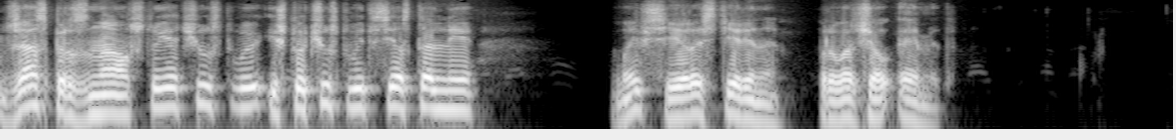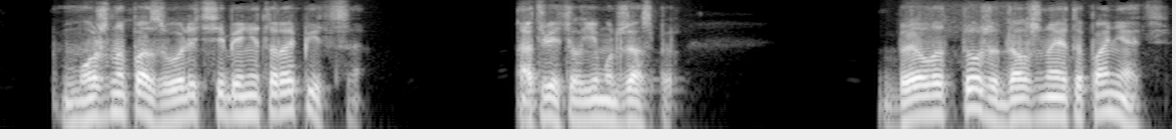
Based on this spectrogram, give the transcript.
Джаспер знал, что я чувствую, и что чувствуют все остальные. «Мы все растеряны», — проворчал Эммет можно позволить себе не торопиться, ответил ему Джаспер. Белла тоже должна это понять,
